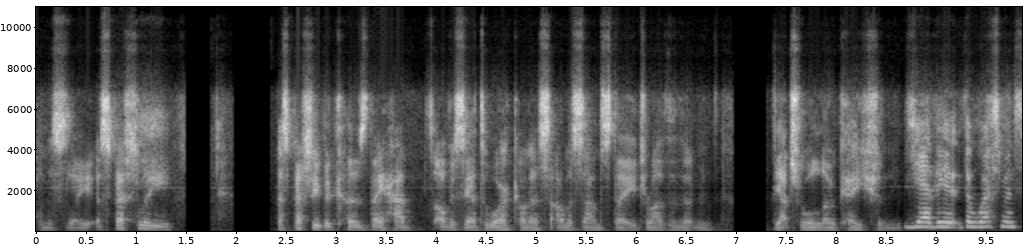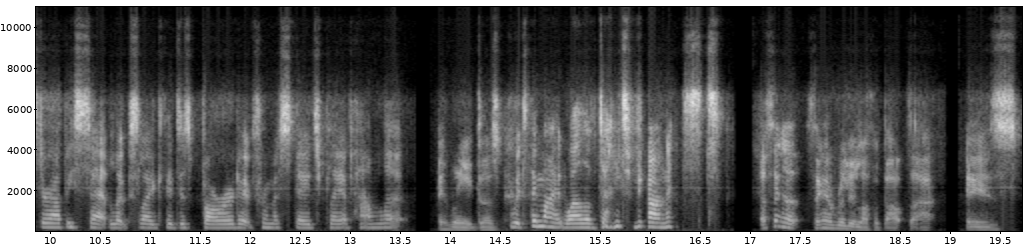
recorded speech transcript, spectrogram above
honestly, especially especially because they had obviously had to work on a on a soundstage rather than the actual location. Yeah, the the Westminster Abbey set looks like they just borrowed it from a stage play of Hamlet. It really does. Which they might well have done, to be honest. A thing a thing I really love about that is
